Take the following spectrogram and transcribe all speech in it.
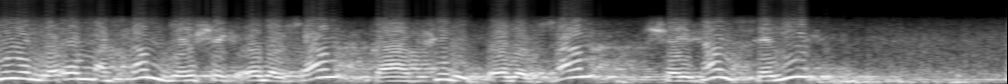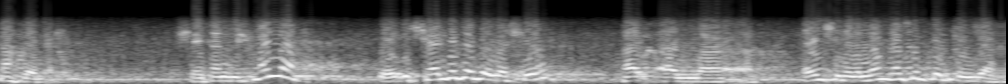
Şuurlu olmazsan, gevşek olursan, gafil olursan, şeytan seni mahveder. Şeytan düşman ya, e, içeride de dolaşıyor. Hay Allah! Ben şimdi bundan nasıl kurtulacağım?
